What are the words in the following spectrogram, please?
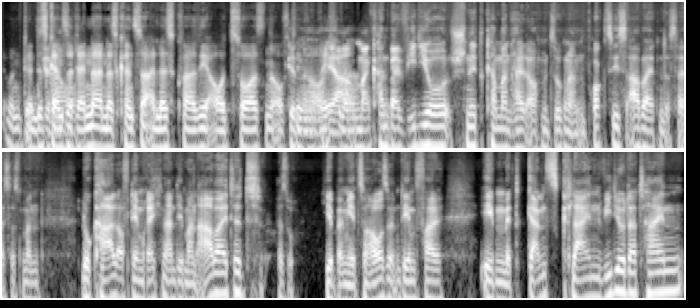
und das genau. ganze Rendern, das kannst du alles quasi outsourcen auf genau, den Rechner. Genau, ja. Und man kann bei Videoschnitt kann man halt auch mit sogenannten Proxys arbeiten. Das heißt, dass man lokal auf dem Rechner, an dem man arbeitet, also hier bei mir zu Hause in dem Fall, eben mit ganz kleinen Videodateien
